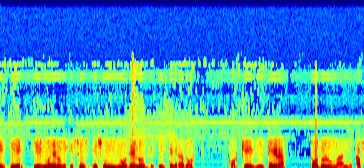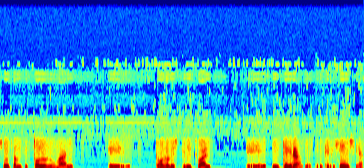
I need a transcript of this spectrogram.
Y, el modelo de Jesús es un modelo de integrador, porque integra todo lo humano, absolutamente todo lo humano, eh, todo lo espiritual, eh, integra nuestra inteligencia,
